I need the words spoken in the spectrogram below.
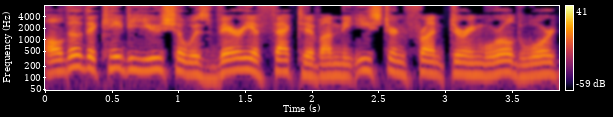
Although the Katyusha was very effective on the Eastern Front during World War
